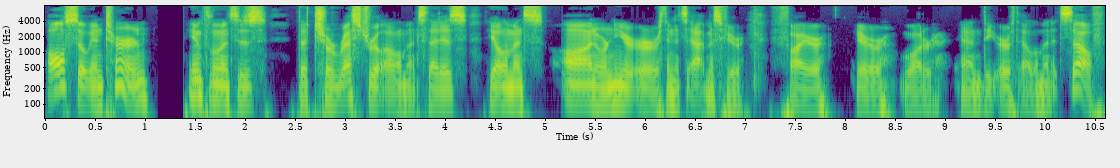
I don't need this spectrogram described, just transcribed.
also in turn influences the terrestrial elements, that is, the elements on or near Earth in its atmosphere fire, air, water, and the Earth element itself.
